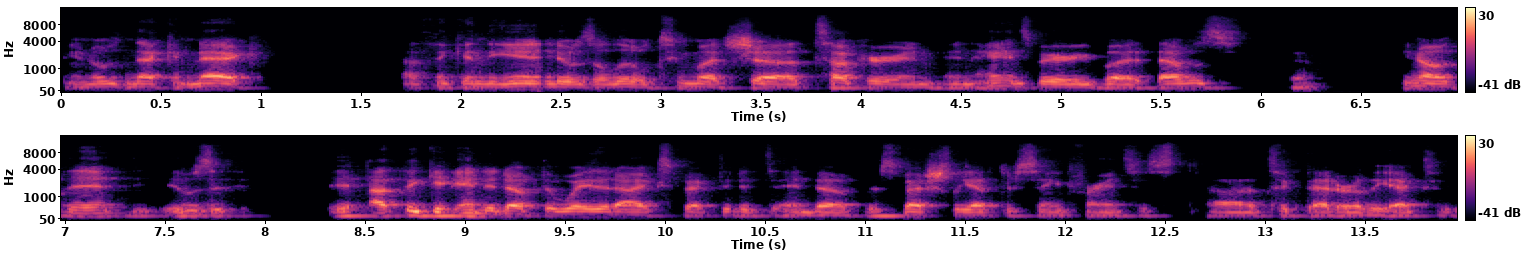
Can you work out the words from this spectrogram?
You know, it was neck and neck. I think in the end it was a little too much uh, Tucker and, and Hansberry, but that was, yeah. you know, then it was. It, I think it ended up the way that I expected it to end up, especially after St. Francis uh, took that early exit.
